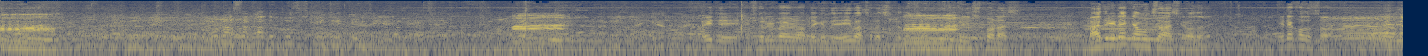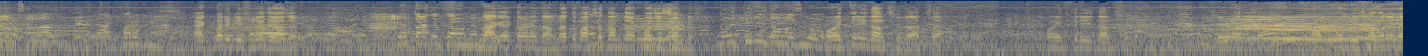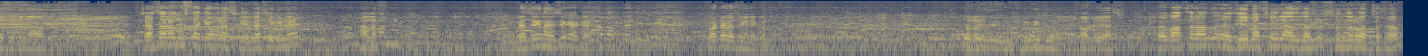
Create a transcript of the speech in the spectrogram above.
এই যে শরীর ভাইয়ের হাতে কিন্তু এই বাচ্চাটা ছিল স্পট আছে। ভাইদের এটা কেমন চাওয়া আজকের বাজারে? এটা কত চাওয়া একবারে বিশ। হলে দেওয়া যাবে। দাগের কারণে দাম। না তো বাচ্চার দাম তো পঁচিশ ছাব্বিশ। পঁয়ত্রিশ দাম আসলো। পঁয়ত্রিশ দাম ছিল আচ্ছা। পঁয়ত্রিশ দাম ছিল। সেই বাচ্চা মাত্র বিশ হাজারে বেচে কিনা হবে। চাচার অবস্থা কেমন আজকে? বেচে কিনে? ভালো? বেচে কিনা হয়েছে কাকা? কয়টা বেচে কিনে করলেন? সবই আছে। তবে বাচ্চারা যে বাচ্চাগুলি আছে দাদু সুন্দর বাচ্চা সব।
